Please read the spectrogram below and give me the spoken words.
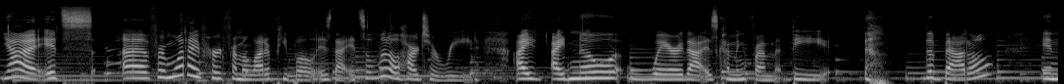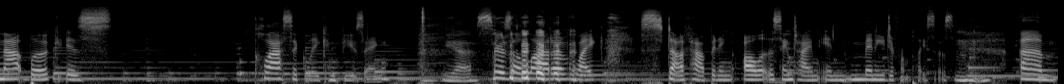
Yeah, it's uh, from what I've heard from a lot of people is that it's a little hard to read. I I know where that is coming from. The the battle in that book is classically confusing. Yes. There's a lot of like stuff happening all at the same time in many different places. Mhm. Um,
